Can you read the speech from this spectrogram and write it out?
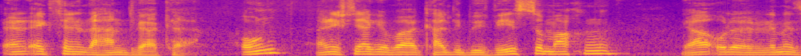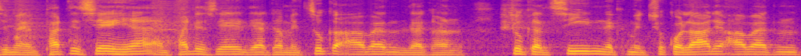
ein exzellenter Handwerker. Und meine Stärke war, kalte Buffets zu machen ja, oder nehmen Sie mal einen Patissier her. Ein Patissier, der kann mit Zucker arbeiten, der kann Zucker ziehen, der kann mit Schokolade arbeiten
